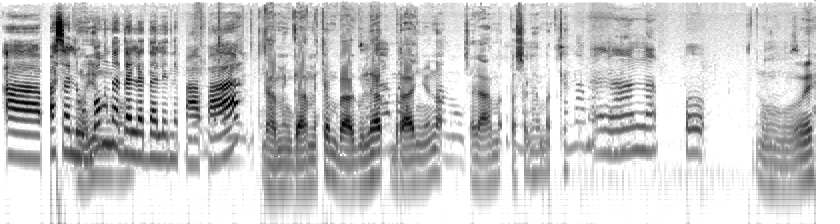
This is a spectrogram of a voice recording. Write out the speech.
ah, pasalubong Oh, na oh. dala-dala ni Papa? Daming gamit yan, bago lahat, brand new na. Salamat pa, salamat ka. Salamat po. Uy.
